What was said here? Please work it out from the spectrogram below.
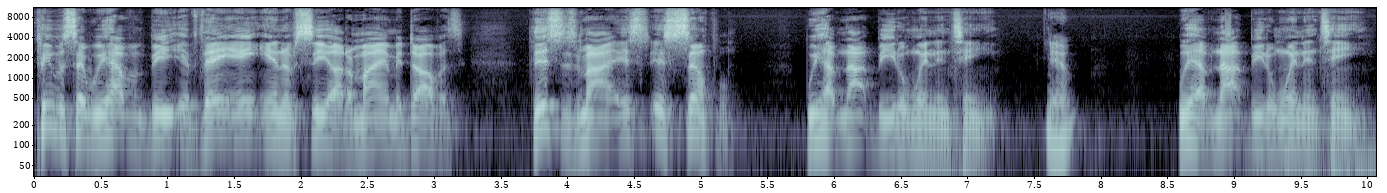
people say we haven't beat if they ain't NFC or the Miami Dolphins. This is my. It's it's simple. We have not beat a winning team. Yep. We have not beat a winning team.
